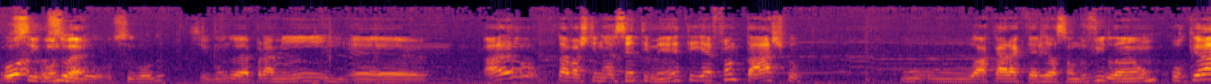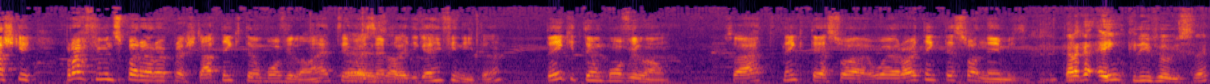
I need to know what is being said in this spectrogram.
O segundo é. O segundo. Segundo é, pra mim, é, Aí eu tava assistindo recentemente e é fantástico o, o- a caracterização do vilão, porque eu acho que pra filme de super-herói prestar tem que ter um bom vilão. A gente tem um É, exemplo exato. aí de Guerra Infinita, né? Tem que ter um bom vilão, certo? Tem que ter a sua, o herói tem que ter sua nêmesis. Cara, é incrível isso, né?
